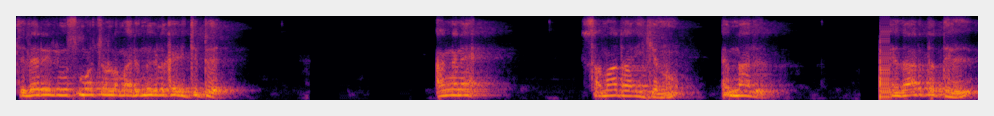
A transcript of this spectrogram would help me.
ചിലർ ലൂസ് മോഷനുള്ള മരുന്നുകൾ കഴിച്ചിട്ട് അങ്ങനെ സമാധാനിക്കുന്നു. എന്നാൽ യഥാർത്ഥത്തിൽ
